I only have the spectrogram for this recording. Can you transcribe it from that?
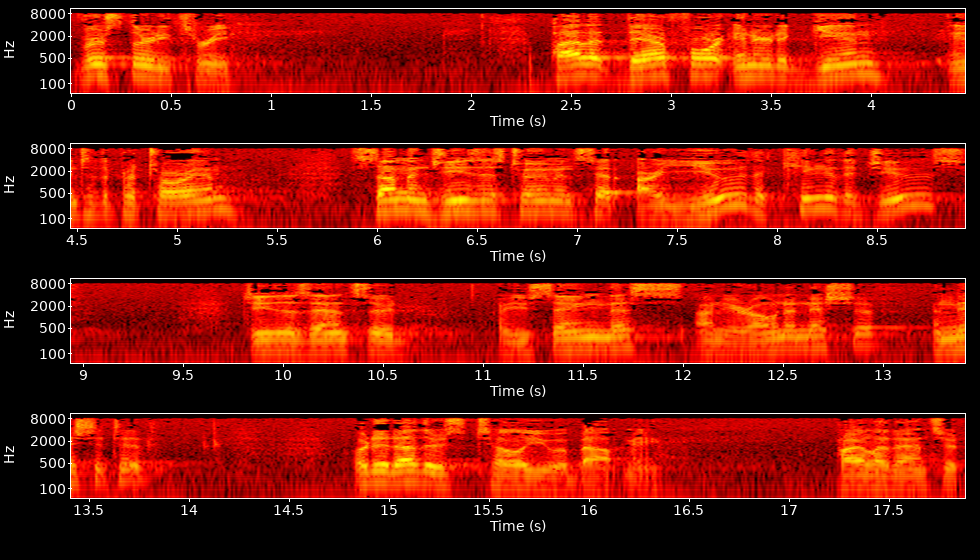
Verse 33. Pilate therefore entered again into the praetorium, summoned Jesus to him, and said, Are you the king of the Jews? Jesus answered, Are you saying this on your own initiative? Or did others tell you about me? Pilate answered,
